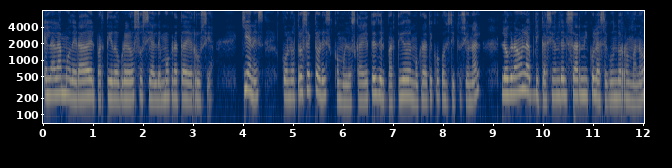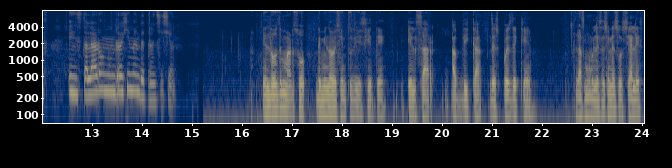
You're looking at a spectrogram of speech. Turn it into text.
el ala moderada del Partido Obrero Socialdemócrata de Rusia, quienes, con otros sectores, como los cadetes del Partido Democrático Constitucional, lograron la abdicación del zar Nicolás II Romanov instalaron un régimen de transición. El 2 de marzo de 1917, el zar abdica después de que las movilizaciones sociales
